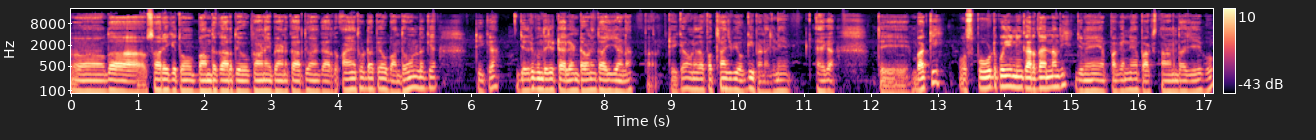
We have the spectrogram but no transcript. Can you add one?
ਉਹਦਾ ਸਾਰੇ ਕਿਤੋਂ ਬੰਦ ਕਰ ਦਿਓ, ਗਾਣੇ ਬੈਨ ਕਰ ਦਿਓ, ਐਂ ਕਰ ਦਿਓ। ਐਂ ਤੁਹਾਡਾ ਪਿਓ ਬੰਦ ਹੋਣ ਲੱਗਿਆ। ਠੀਕ ਹੈ ਜਿਹੜੇ ਬੰਦੇ 'ਚ ਟੈਲੈਂਟ ਆ, ਉਹਨੇ ਤਾਂ ਆਈ ਜਾਣਾ। ਪਰ ਠੀਕ ਹੈ, ਉਹਨੇ ਤਾਂ ਪੱਥਰਾਂ 'ਚ ਵੀ ਉੱਗੀ ਪੈਣਾ, ਜਿਹਨੇ ਹੈਗਾ। ਤੇ ਬਾਕੀ ਉਹ ਸਪੋਰਟ ਕੋਈ ਨਹੀਂ ਕਰਦਾ ਇਹਨਾਂ ਦੀ, ਜਿਵੇਂ ਆਪਾਂ ਕਹਿੰਦੇ ਆ ਪਾਕਿਸਤਾਨ ਦਾ ਜੇ ਉਹ,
